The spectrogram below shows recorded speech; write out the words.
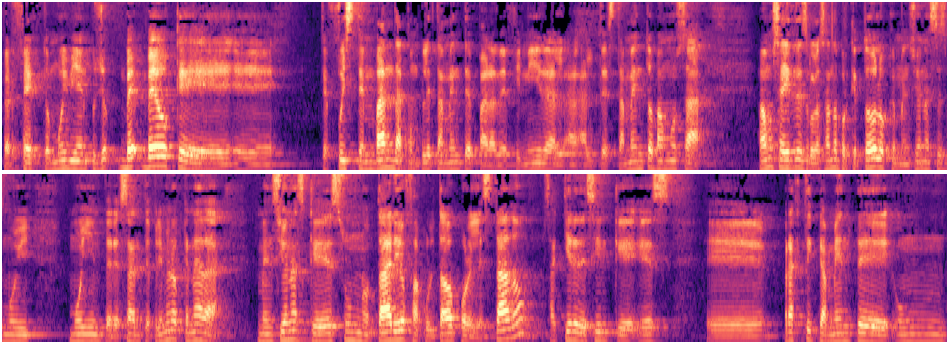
Perfecto, muy bien. Pues yo veo que eh, te fuiste en banda completamente para definir al, testamento. Vamos a, vamos a ir desglosando porque todo lo que mencionas es muy, muy interesante. Primero que nada, mencionas que es un notario facultado por el Estado. O sea, quiere decir que es eh, prácticamente un,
